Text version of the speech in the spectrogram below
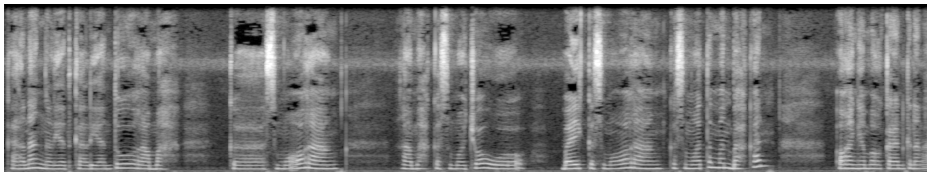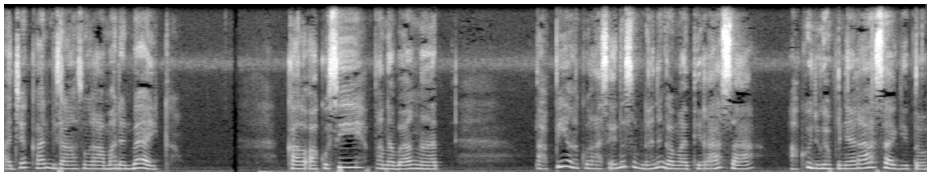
Karena ngelihat kalian tuh ramah ke semua orang, ramah ke semua cowok, baik ke semua orang, ke semua teman, bahkan orang yang baru kalian kenal aja kan bisa langsung ramah dan baik. Kalau aku sih pernah banget. Tapi yang aku rasain tuh sebenarnya gak mati rasa aku juga punya rasa gitu.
